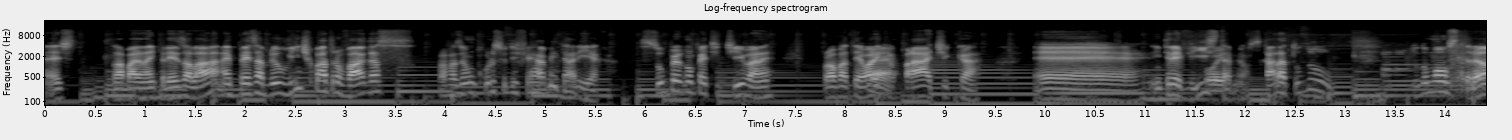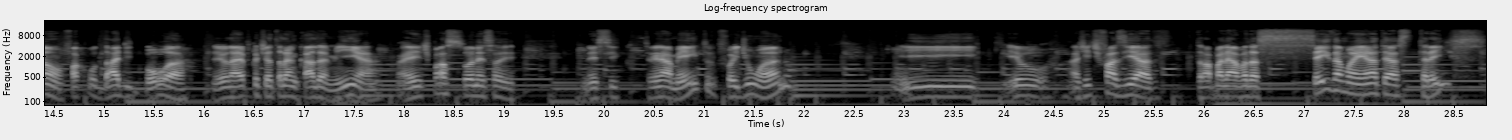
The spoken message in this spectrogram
A gente trabalha na empresa lá, a empresa abriu 24 vagas para fazer um curso de ferramentaria, cara. Super competitiva, né? Prova teórica, é. prática, é, entrevista, meu, os caras tudo, tudo monstrão, faculdade boa. Eu na época tinha trancado a minha, a gente passou nessa, nesse treinamento, foi de um ano. E eu, a gente fazia, trabalhava das seis da manhã até as três,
